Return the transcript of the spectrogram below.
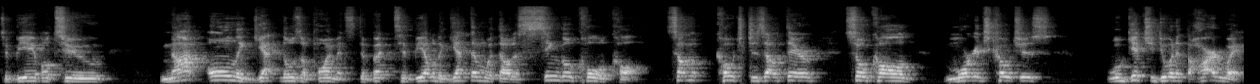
to be able to not only get those appointments, but to be able to get them without a single cold call. Some coaches out there, so called mortgage coaches, will get you doing it the hard way,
